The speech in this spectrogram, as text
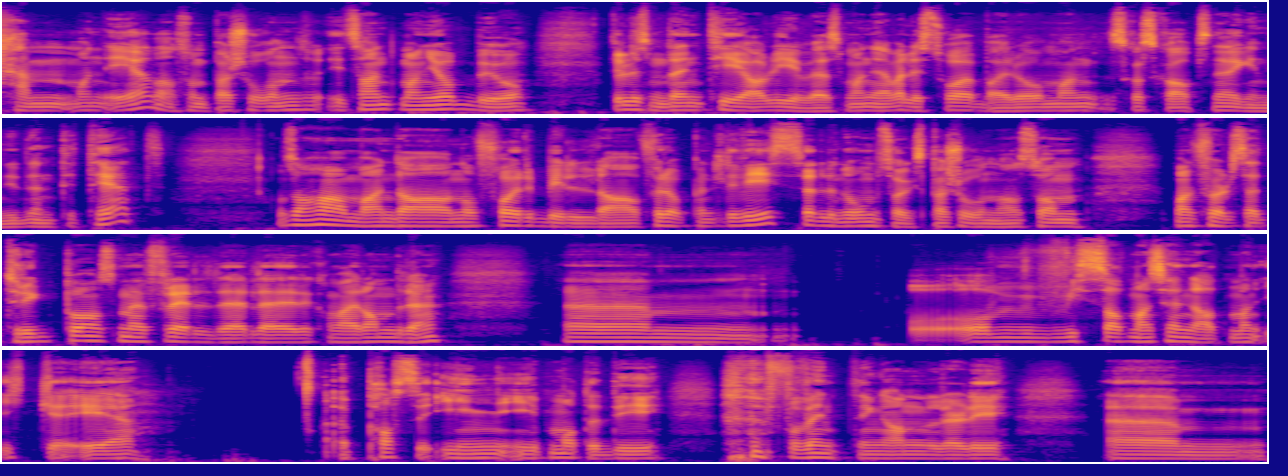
hvem man er da, som person. Man jobber jo er liksom den tida av livet som man er veldig sårbar, og man skal skape sin egen identitet. Og så har man da noen forbilder, forhåpentligvis, eller noen omsorgspersoner som man føler seg trygg på, som er foreldre eller kan være andre. Um, og hvis at man kjenner at man ikke er passer inn i på en måte de forventningene eller de, ehm,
